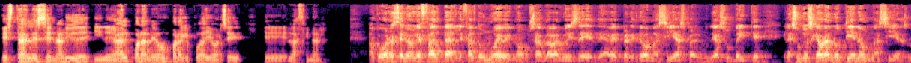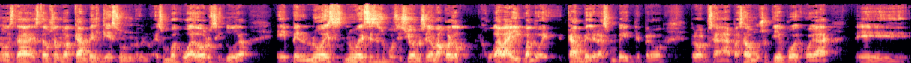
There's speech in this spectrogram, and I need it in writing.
está el escenario ideal para León para que pueda llevarse eh, la final. Aunque bueno, a este León le falta, le falta un 9, ¿no? O sea, hablaba Luis de, haber perdido a Macías para el Mundial Sub-20. El asunto es que ahora no tiene a un Macías, ¿no? Está, está usando a Campbell, que es un, es un buen jugador, sin duda, eh, pero no es, no es esa su posición. O sea, yo me acuerdo, jugaba ahí cuando Campbell era Sub-20, pero, pero o sea, ha pasado mucho tiempo y juega eh,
